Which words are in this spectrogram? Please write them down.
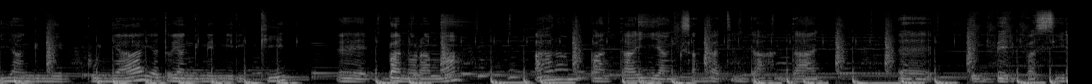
yang mempunyai atau yang memiliki uh, panorama alam pantai yang sangat indah dan uh, berpasir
